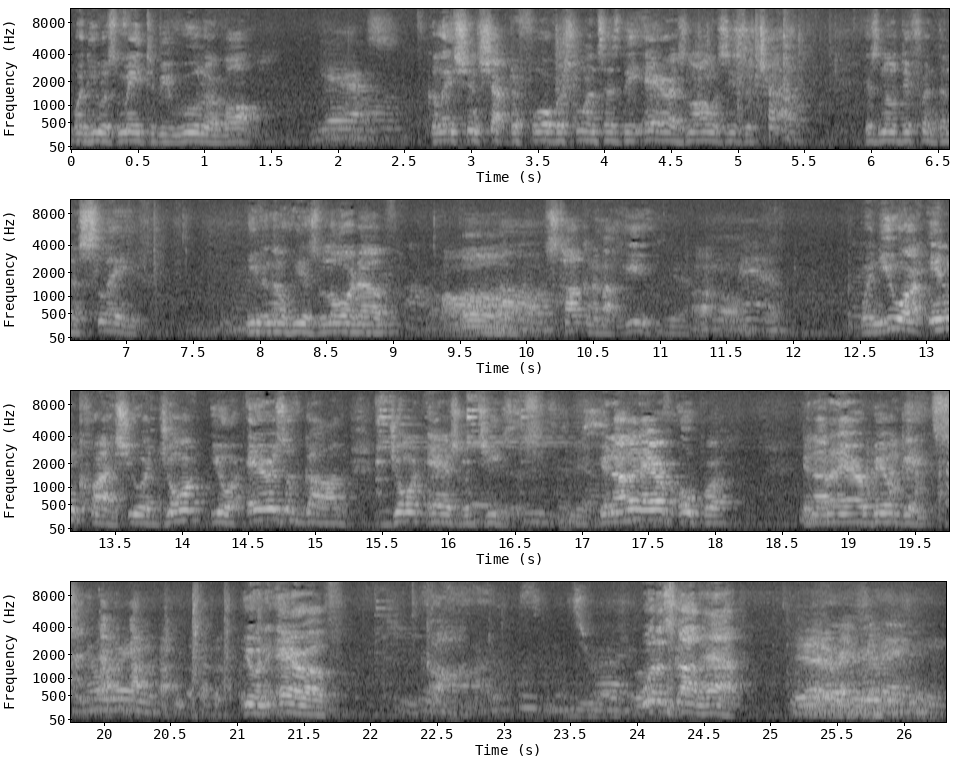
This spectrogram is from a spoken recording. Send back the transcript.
when he was made to be ruler of all. Yes. Galatians chapter 4 verse 1 says the heir as long as he's a child is no different than a slave. Even though he is Lord of oh. all. It's talking about you. When you are in Christ, you are joint, you are heirs of God, joint heirs with Jesus. You're not an heir of Oprah. You're not an heir of Bill Gates. You're an heir of God. what does God have? Everything.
